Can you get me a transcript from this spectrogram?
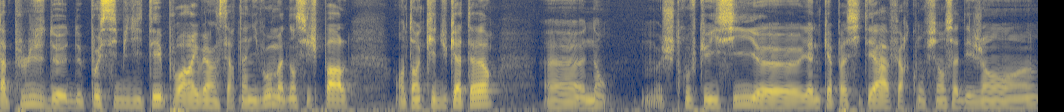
as plus de, de possibilités pour arriver à un certain niveau. Maintenant, si je parle en tant qu'éducateur, euh, non. Je trouve qu'ici, euh, il y a une capacité à faire confiance à des gens euh,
